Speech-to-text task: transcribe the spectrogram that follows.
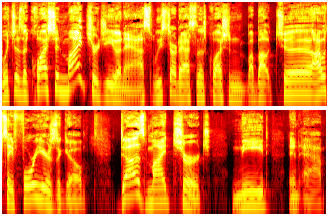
which is a question my church even asked. We started asking this question about, uh, I would say, four years ago. Does my church need an app?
